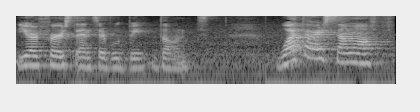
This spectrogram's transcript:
your first answer would be don't. What are some of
